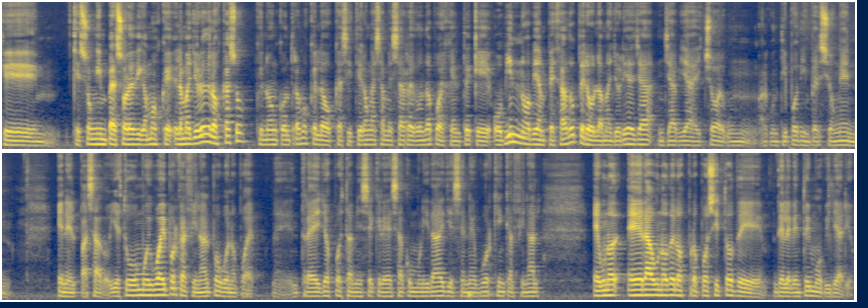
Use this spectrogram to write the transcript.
que, son inversores, digamos que en la mayoría de los casos que nos encontramos que los que asistieron a esa mesa redonda, pues gente que o bien no había empezado, pero la mayoría ya, ya había hecho algún, algún tipo de inversión en, en el pasado. Y estuvo muy guay porque al final, pues bueno, pues eh, entre ellos pues también se crea esa comunidad y ese networking que al final es uno, era uno de los propósitos de, del evento inmobiliario.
